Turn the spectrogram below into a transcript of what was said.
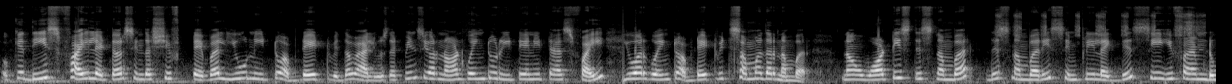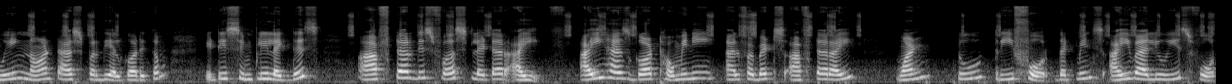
okay these five letters in the shift table you need to update with the values. That means you are not going to retain it as 5 you are going to update with some other number. Now what is this number? This number is simply like this. See if i am doing not as per the algorithm it is simply like this. After this first letter i i has got how many alphabets after i? 1 2 3 4 that means i value is 4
